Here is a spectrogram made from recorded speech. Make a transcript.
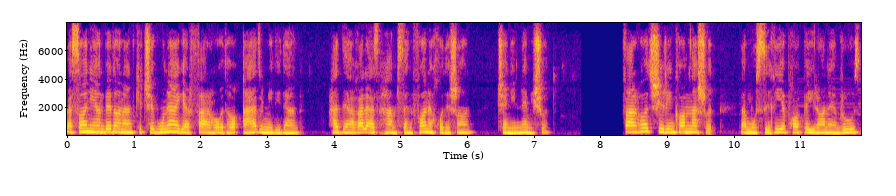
و ثانیاً بدانند که چگونه اگر فرهادها قدر می‌دیدند حداقل از همسنفان خودشان چنین نمی‌شد. فرهاد شیرینکام نشد و موسیقی پاپ ایران امروز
